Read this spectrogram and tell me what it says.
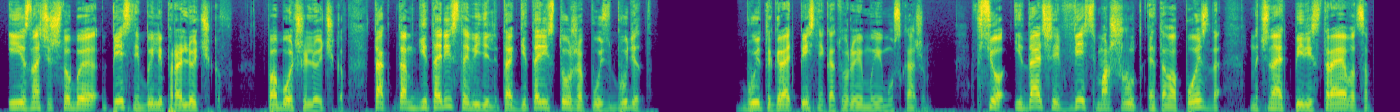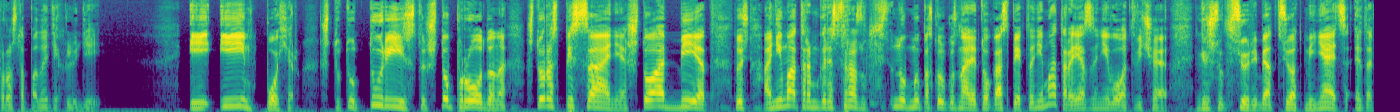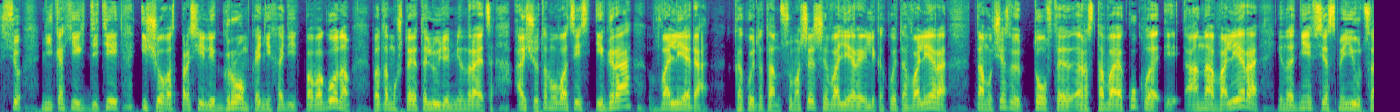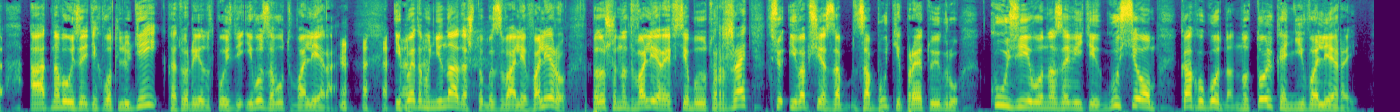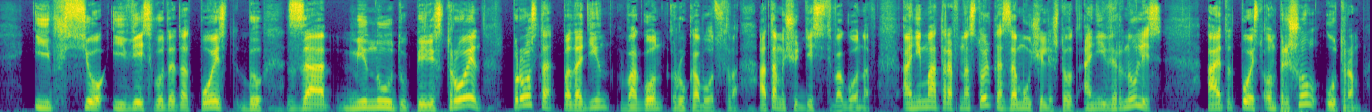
И, значит, чтобы песни были про летчиков. Побольше летчиков. Так, там гитариста видели. Так, гитарист тоже пусть будет. Будет играть песни, которые мы ему скажем. Все, и дальше весь маршрут этого поезда начинает перестраиваться просто под этих людей. И, им похер, что тут туристы, что продано, что расписание, что обед. То есть аниматорам говорят сразу, «Ф- ну мы поскольку знали только аспект аниматора, я за него отвечаю. Говорят, что все, ребят, все отменяется, это все, никаких детей. Еще вас просили громко не ходить по вагонам, потому что это людям не нравится. А еще там у вас есть игра Валера, какой-то там сумасшедший Валера или какой-то Валера. Там участвует толстая ростовая кукла, и она Валера, и над ней все смеются. А одного из этих вот людей, которые едут в поезде, его зовут Валера. И поэтому не надо, чтобы звали Валеру, потому что над Валерой все будут ржать, все, и вообще заб- забудьте про эту игру. Кузи его назовите, гусем, как угодно, но только не Валерой. И все, и весь вот этот поезд был за минуту перестроен просто под один вагон руководства. А там еще 10 вагонов. Аниматоров настолько замучили, что вот они вернулись, а этот поезд, он пришел утром,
